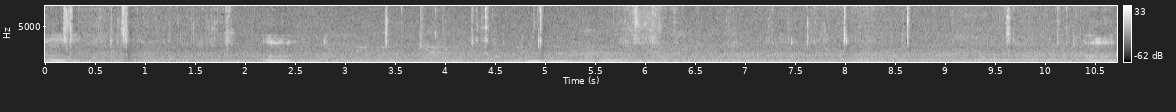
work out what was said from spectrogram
Mmm. Mmm. Mm.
